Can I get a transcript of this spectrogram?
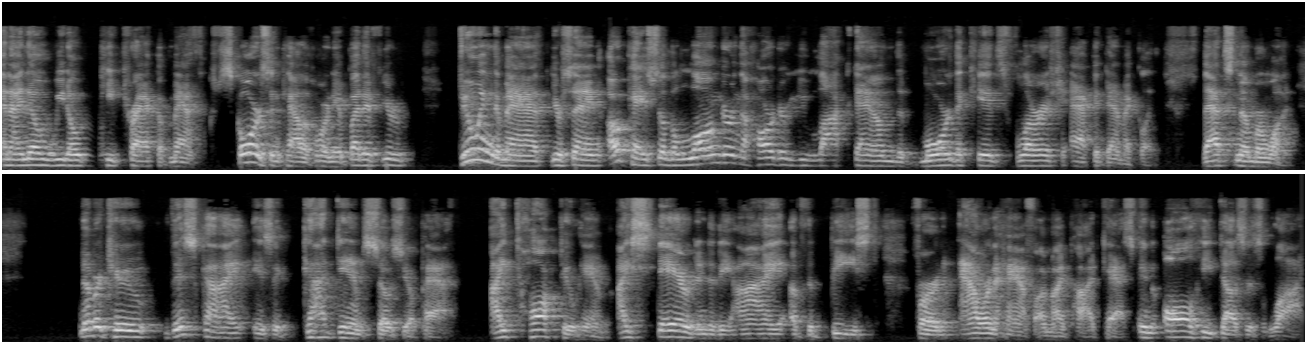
and I know we don't keep track of math scores in California, but if you're doing the math, you're saying, okay, so the longer and the harder you lock down, the more the kids flourish academically. That's number one. Number two, this guy is a goddamn sociopath. I talked to him. I stared into the eye of the beast for an hour and a half on my podcast, and all he does is lie.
